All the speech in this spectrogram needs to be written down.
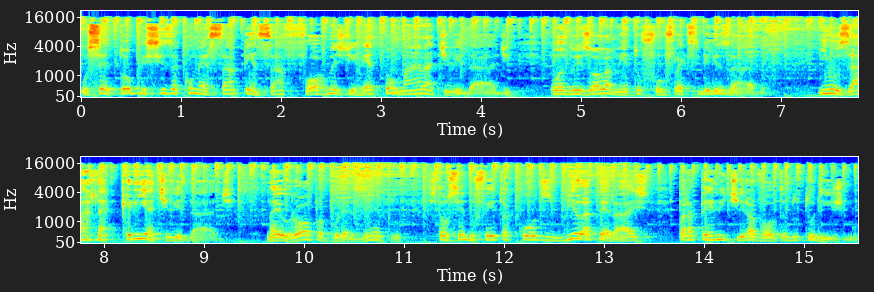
o setor precisa começar a pensar formas de retomar a atividade quando o isolamento for flexibilizado e usar da criatividade. Na Europa, por exemplo, estão sendo feitos acordos bilaterais para permitir a volta do turismo.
